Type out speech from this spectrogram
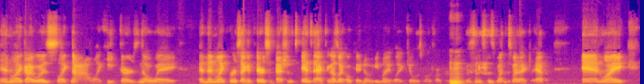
and like I was like, nah, like he, there's no way. And then like for a second there, Sebastian Stan's acting. I was like, okay, no, he might like kill this motherfucker. Mhm. this, this might this might actually happen. And like,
